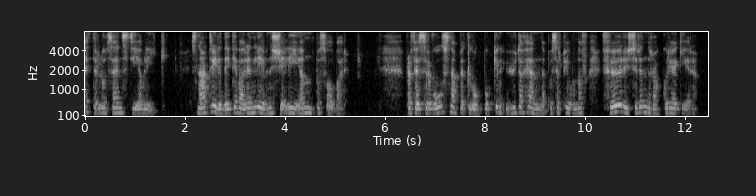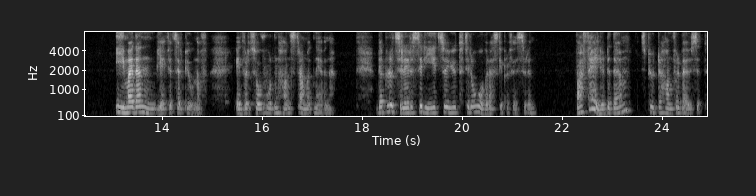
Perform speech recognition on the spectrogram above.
etterlot seg en sti av lik. Snart ville det ikke være en levende sjel igjen på Svalbard. Professor Wolf snappet loggboken ut av hendene på Serpionov før russeren rakk å reagere. Gi meg den, bjeffet Serpionov. Edvard så hvordan han strammet nevene. Det plutselig raseriet så ut til å overraske professoren. Hva feiler det dem? spurte han forbauset.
